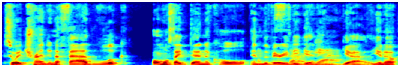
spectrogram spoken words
so a trend and a fad look almost identical in the, the very start, beginning. yeah. yeah you know,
